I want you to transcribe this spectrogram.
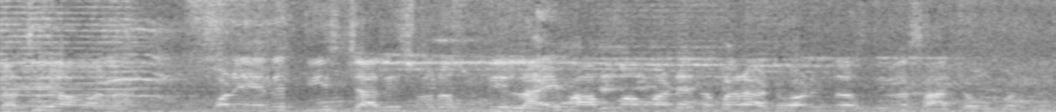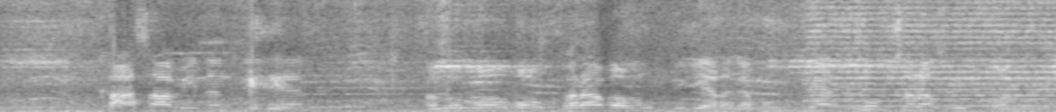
નથી આવવાના. પણ એને ત્રીસ, ચાલીસ વર્ષ સુધી લાઈફ આપવા માટે તમારે અઠવાડિયું, દસ દિવસ સાચવવું પડશે. ખાસ આ વિનંતી છે. અનુભવ બહુ ખરાબ અમુક જગ્યાના છે. અમુક જગ્યાએ ખૂબ સરસ રિસ્પોન્સ છે.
